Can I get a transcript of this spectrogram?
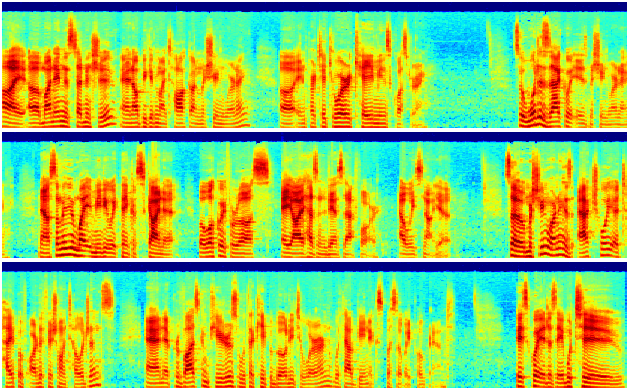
Hi, uh, my name is Stedman Xu, and I'll be giving my talk on machine learning, uh, in particular k-means clustering. So what exactly is machine learning? Now, some of you might immediately think of Skynet, but luckily for us, AI hasn't advanced that far, at least not yet. So machine learning is actually a type of artificial intelligence, and it provides computers with the capability to learn without being explicitly programmed. Basically, it is able to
